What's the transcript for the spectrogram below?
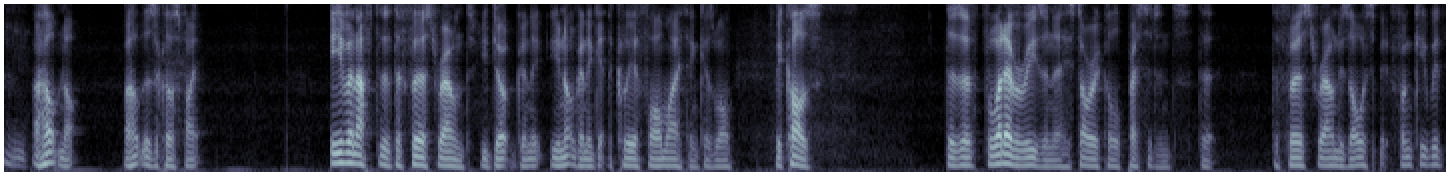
Hmm. I hope not. I hope there's a close fight. Even after the first round, you don't gonna you're not going to get the clear form. I think as well, because there's a for whatever reason a historical precedence that the first round is always a bit funky with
